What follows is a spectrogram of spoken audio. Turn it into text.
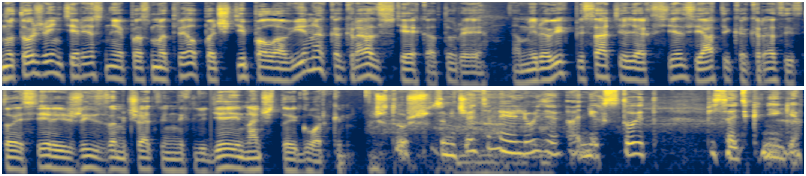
Но тоже интересно, я посмотрел, почти половина как раз те, которые о мировых писателях, все взяты как раз из той серии «Жизнь замечательных людей», начатой Горким. Что ж, замечательные люди, о них стоит писать книги.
